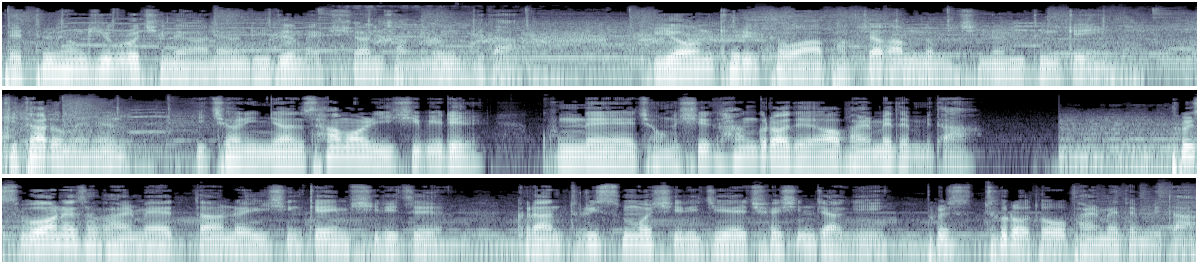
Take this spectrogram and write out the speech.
배틀 형식으로 진행하는 리듬 액션 장르입니다. 귀여운 캐릭터와 박자감 넘치는 리듬 게임 기타루맨은 2002년 3월 21일 국내에 정식 한글화되어 발매됩니다. 플스1에서 발매했던 레이싱 게임 시리즈 그란 투리스모 시리즈의 최신작이 플스2로도 발매됩니다.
